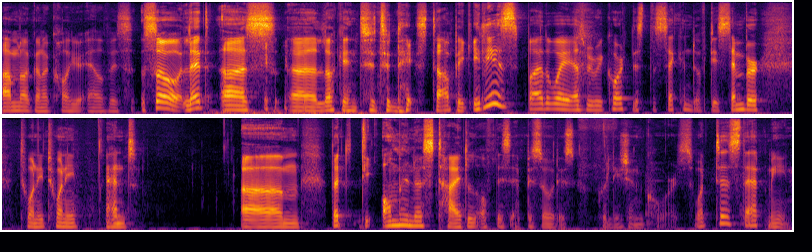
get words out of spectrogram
I'm not going to call you Elvis. So let us uh, look into today's topic. It is, by the way, as we record this, the 2nd of December 2020. And um, that the ominous title of this episode is Collision Course. What does that mean?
